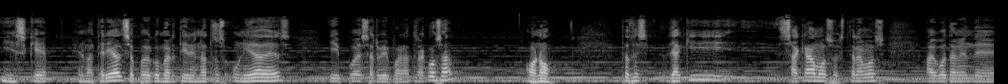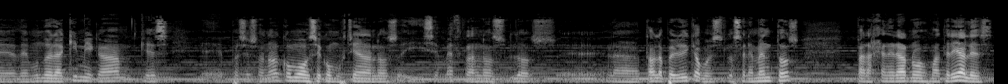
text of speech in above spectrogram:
Y es que el material se puede convertir en otras unidades y puede servir para otra cosa o no. Entonces, de aquí sacamos o extraemos algo también del mundo de la química, que es pues eso, ¿no? Cómo se combustionan los y se mezclan los, los eh, la tabla periódica, pues los elementos para generar nuevos materiales.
